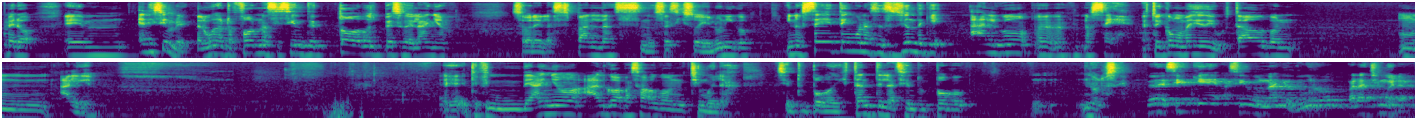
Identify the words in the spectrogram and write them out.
Pero em, es diciembre. De alguna otra forma se siente todo el peso del año sobre las espaldas. No sé si soy el único. Y no sé, tengo una sensación de que algo, eh, no sé, estoy como medio disgustado con un alguien. Eh, Este fin de año algo ha pasado con Chimuela. La siento un poco distante, la siento un poco... mm, no lo sé. Debo decir que ha sido un año duro para Chimuela.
